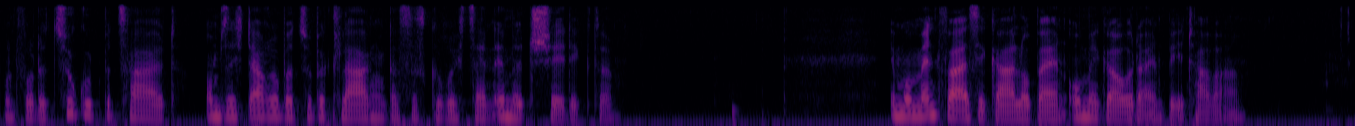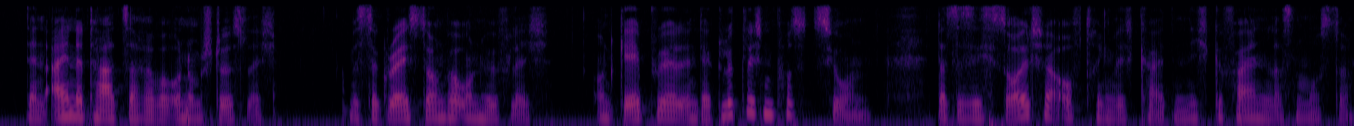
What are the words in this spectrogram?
und wurde zu gut bezahlt, um sich darüber zu beklagen, dass das Gerücht sein Image schädigte. Im Moment war es egal, ob er ein Omega oder ein Beta war. Denn eine Tatsache war unumstößlich. Mr. Greystone war unhöflich, und Gabriel in der glücklichen Position, dass er sich solche Aufdringlichkeiten nicht gefallen lassen musste.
